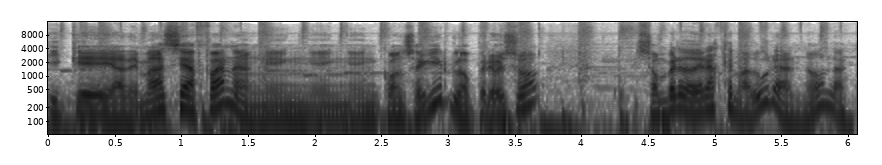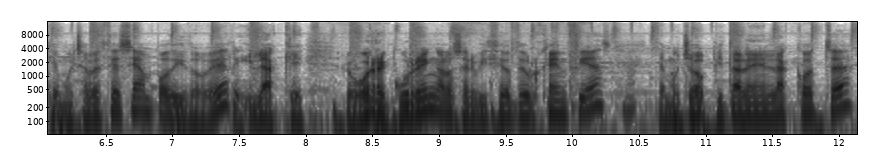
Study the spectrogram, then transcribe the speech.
Y que además se afanan en conseguirlo, pero eso son verdaderas quemaduras, ¿no? Las que muchas veces se han podido ver y las que luego recurren a los servicios de urgencias de muchos hospitales en las costas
